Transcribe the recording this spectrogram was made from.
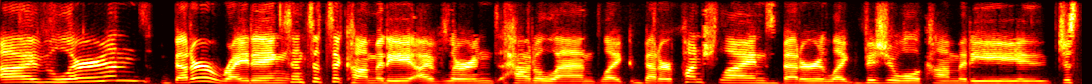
I've learned better writing. Since it's a comedy, I've learned how to land like better punchlines, better like visual comedy, just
